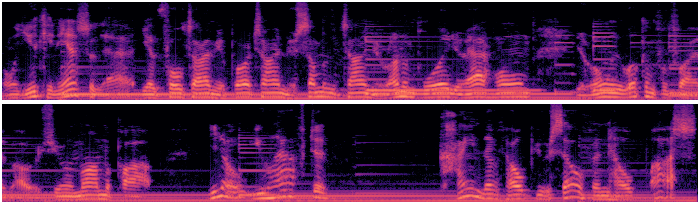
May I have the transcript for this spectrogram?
Well, you can answer that. You're full time, you're part time, you're some of the time, you're unemployed, you're at home, you're only looking for five hours, you're a mom or pop. You know, you have to kind of help yourself and help us.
